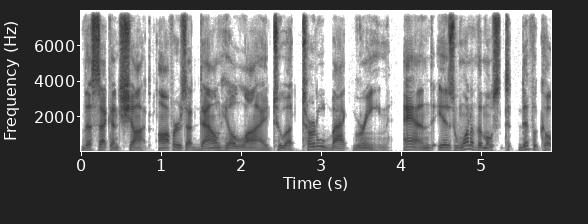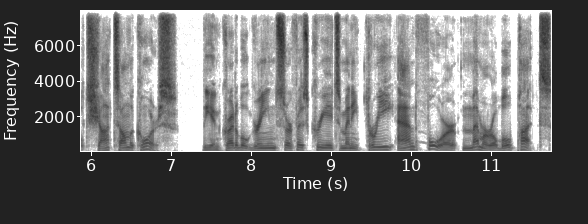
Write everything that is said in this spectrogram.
The second shot offers a downhill lie to a turtleback green and is one of the most difficult shots on the course. The incredible green surface creates many three and four memorable putts.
